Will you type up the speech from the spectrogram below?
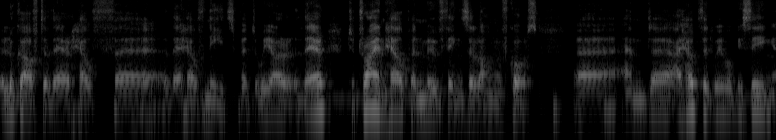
look after their health their health needs. But we are there to try and help and move things along of course. And I hope that we will be seeing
